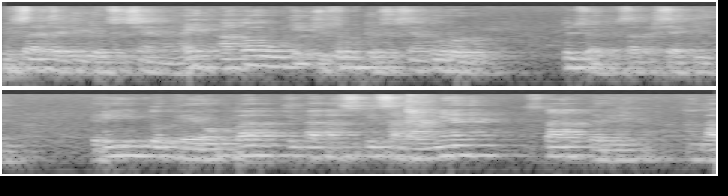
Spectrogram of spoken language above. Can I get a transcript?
bisa jadi dosisnya naik, atau mungkin justru dosisnya turun. Itu juga bisa terjadi. Jadi untuk biaya obat kita kasih kisarannya start dari angka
